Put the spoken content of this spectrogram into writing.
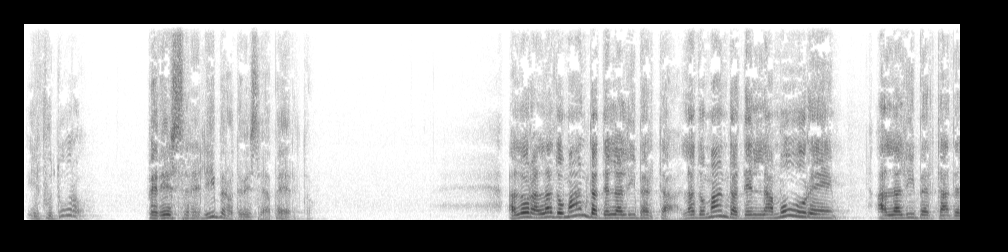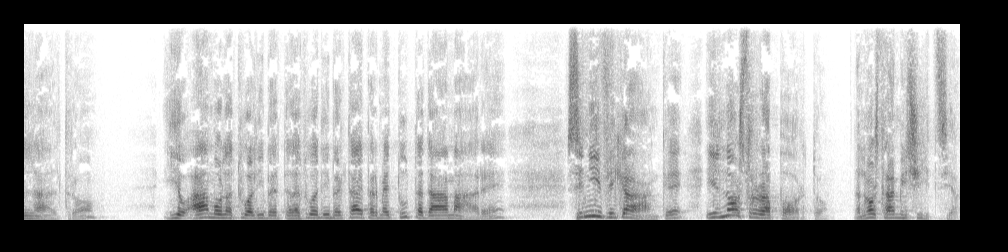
Il futuro, per essere libero, deve essere aperto. Allora la domanda della libertà, la domanda dell'amore alla libertà dell'altro, io amo la tua libertà, la tua libertà è per me tutta da amare, significa anche il nostro rapporto, la nostra amicizia.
